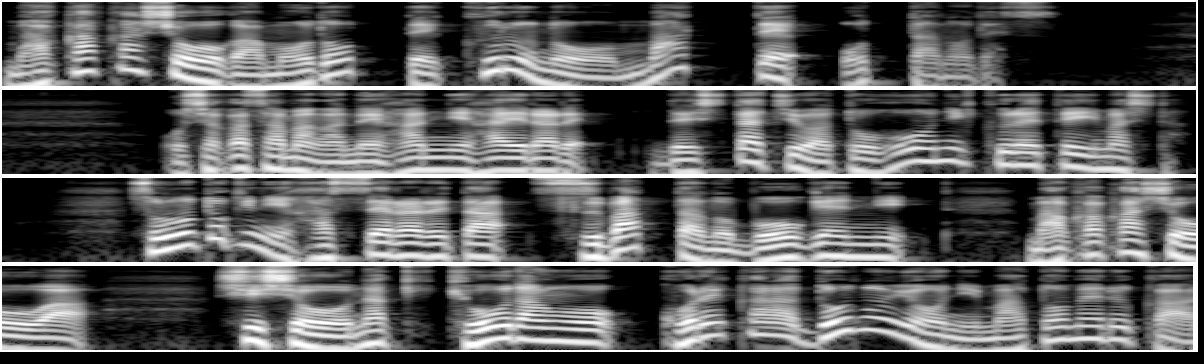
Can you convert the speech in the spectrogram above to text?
マカカ将が戻ってくるのを待っておったのです。お釈迦様が涅槃に入られ弟子たちは途方に暮れていました。その時に発せられたスバッタの暴言にマカカ将は師匠なき教団をこれからどのようにまとめるか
